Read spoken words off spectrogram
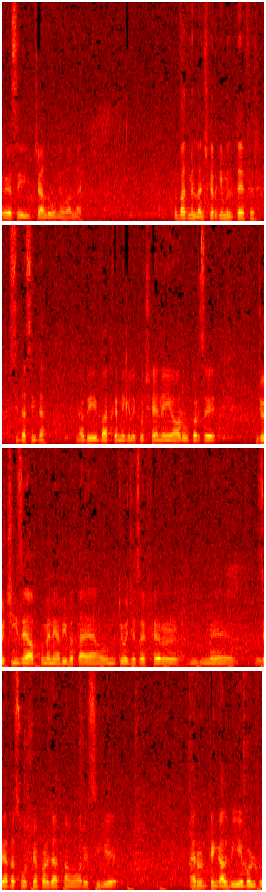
वैसे ही चालू होने वाला है। तो बाद में लंच करके मिलते हैं फिर सीधा सीधा अभी बात करने के लिए कुछ है नहीं, और ऊपर से जो चीज़ें आपको मैंने अभी बताया, उनकी वजह से फिर मैं ज़्यादा सोच में पड़ जाता हूँ, और इसीलिए I don't think I be able to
